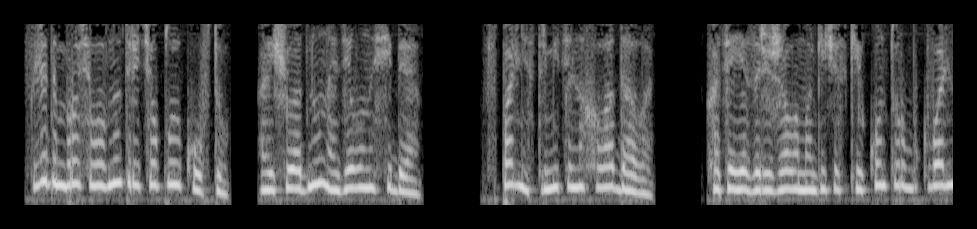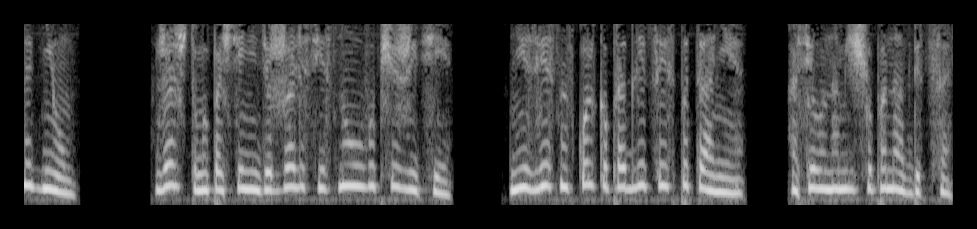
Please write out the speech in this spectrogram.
Следом бросила внутрь теплую кофту, а еще одну надела на себя. В спальне стремительно холодало, хотя я заряжала магический контур буквально днем. Жаль, что мы почти не держали съестного в общежитии. Неизвестно, сколько продлится испытание, а сила нам еще понадобится.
